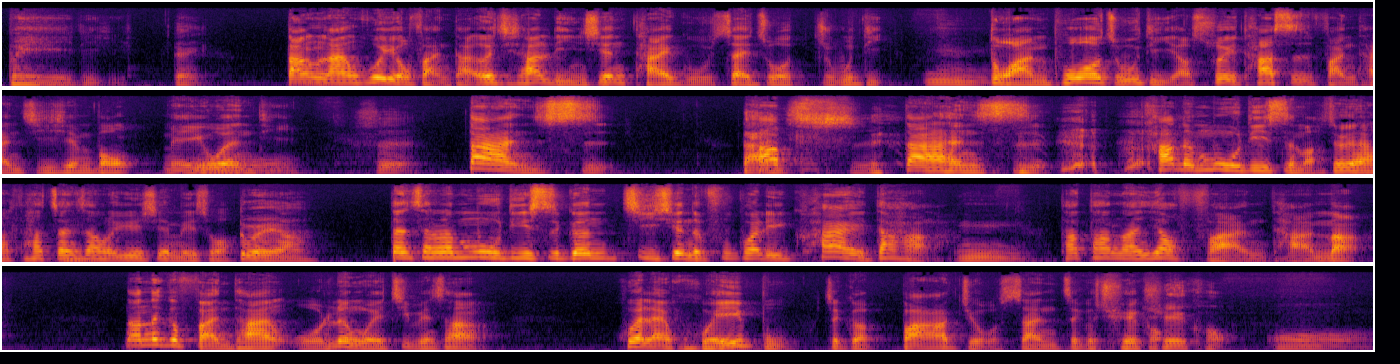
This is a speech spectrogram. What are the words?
背离。对，当然会有反弹，而且它领先台股在做主底，嗯，短波主底啊，所以它是反弹急先锋，没问题。是，但是，但是，但是，他的目的是嘛？对啊，他站上了月线，没错。对啊，但是他的目的是跟季线的负快率太大了，嗯，他当然要反弹嘛。那那个反弹，我认为基本上。会来回补这个八九三这个缺口。缺口哦，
